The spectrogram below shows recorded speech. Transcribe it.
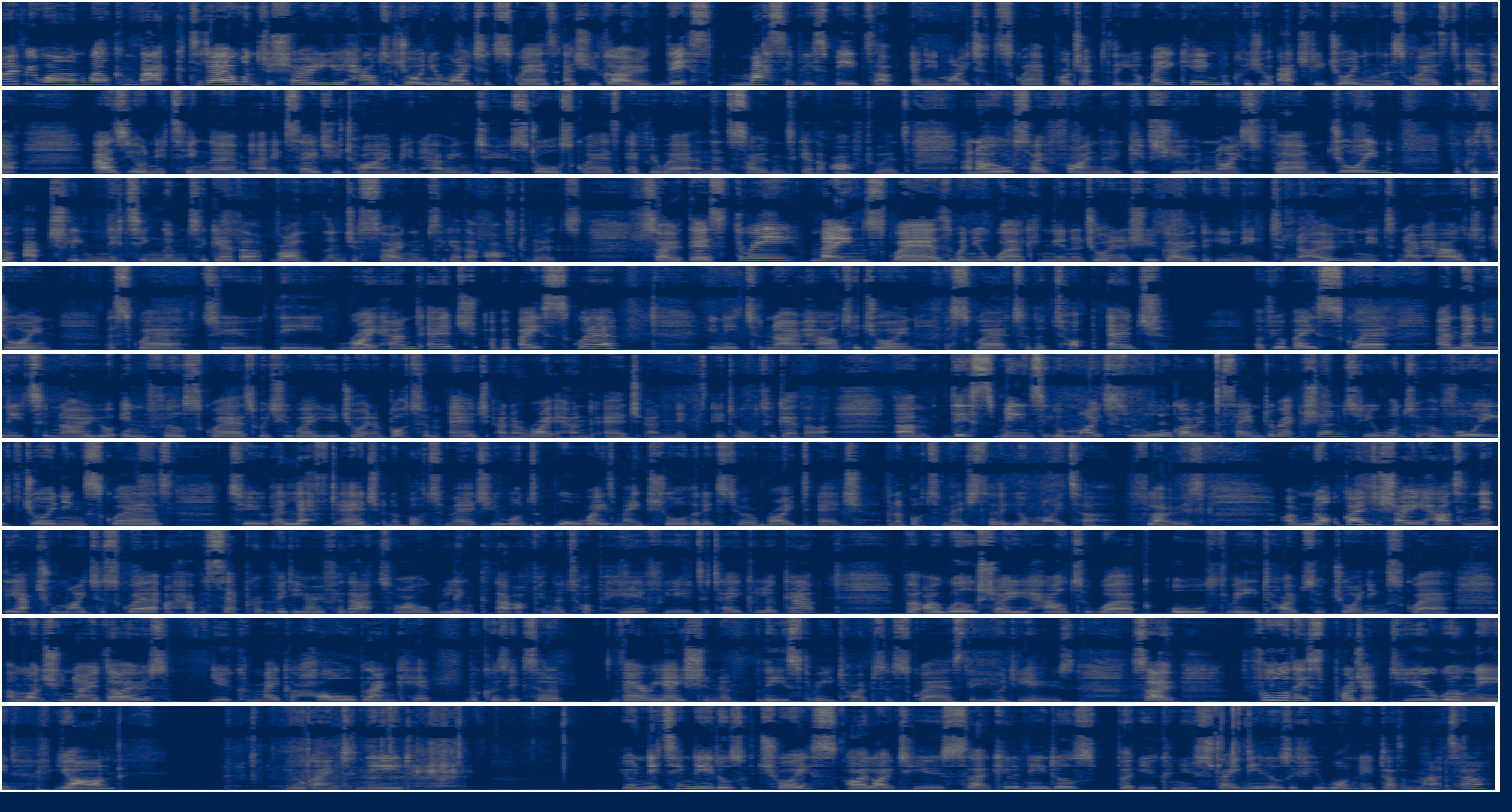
Hi everyone, welcome back. Today I want to show you how to join your mitered squares as you go. This massively speeds up any mitered square project that you're making because you're actually joining the squares together as you're knitting them and it saves you time in having to store squares everywhere and then sew them together afterwards. And I also find that it gives you a nice firm join because you're actually knitting them together rather than just sewing them together afterwards. So there's three main squares when you're working in a join as you go that you need to know. You need to know how to join a square to the right hand edge of a base square. You need to know how to join a square to the top edge of your base square and then you need to know your infill squares which is where you join a bottom edge and a right hand edge and knit it all together. Um, this means that your miters will all go in the same direction so you want to avoid joining squares to a left edge and a bottom edge. You want to always make sure that it's to a right edge and a bottom edge so that your miter flows I'm not going to show you how to knit the actual mitre square. I have a separate video for that, so I will link that up in the top here for you to take a look at. But I will show you how to work all three types of joining square. And once you know those, you can make a whole blanket because it's a variation of these three types of squares that you would use. So for this project, you will need yarn. You're going to need your knitting needles of choice, I like to use circular needles, but you can use straight needles if you want, it doesn't matter.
